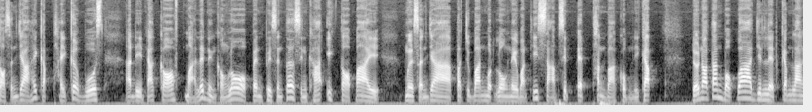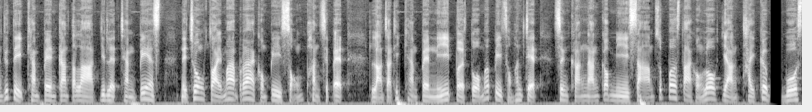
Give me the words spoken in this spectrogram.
ต่อสัญญาให้กับไทเกอร์บูสอดีตนักกอล์ฟหมายเลขหนึ่งของโลกเป็นพรีเซนเตอร์สินค้าอีกต่อไป เมื่อสัญญาปัจจุบันหมดลงในวันที่ 31 ธันวาคมนี้ครับ โดยนอตันบอกว่ายินเลตกำลังยุติแคมเปญการตลาดยินเลตแชมเปี้ยนส์ในช่วงไตรมาสแรกของปี 2011 หลังจากที่แคมเปญนี้เปิดตัวเมื่อปี 2007 ซึ่งครั้งนั้นก็มี 3 ซูเปอร์สตาร์ของโลกอย่างไทเกอร์บูส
